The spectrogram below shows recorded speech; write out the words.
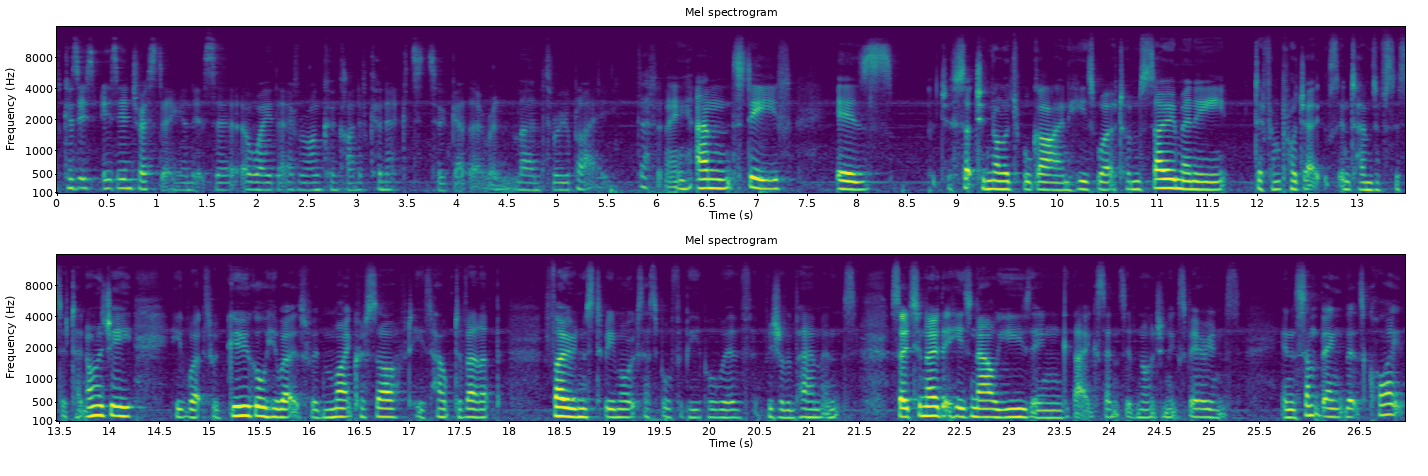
because um, it's, it's interesting and it's a, a, way that everyone can kind of connect together and learn through play. Definitely. And steve is just such a knowledgeable guy and he's worked on so many different projects in terms of assistive technology. He works with google he works with microsoft he's helped develop phones to be more accessible for people with visual impairments. So to know that he's now using that extensive knowledge and experience in something that's quite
